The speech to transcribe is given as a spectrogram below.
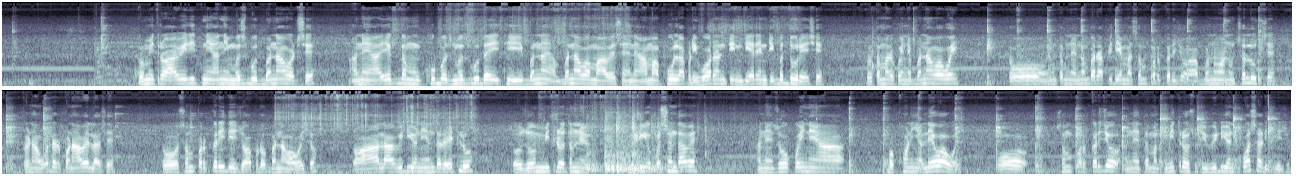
તો મિત્રો આવી રીતની આની મજબૂત બનાવટ છે અને આ એકદમ ખૂબ જ મજબૂતાઈથી બના, બનાવવામાં આવે છે અને આમાં ફૂલ આપણી વોરંટીને ગેરંટી બધું રહે છે. તો તમારે કોઈને બનાવવા હોય તો હું તમને નંબર આપી દે, એમાં સંપર્ક કરજો. આ બનવાનું છેલ્લું જ છે. ઘણા ઓર્ડર પણ આવેલા છે. તો સંપર્ક કરી દેજો આપણો બનાવવા હોય તો. તો હાલ આ વિડીયોની અંદર એટલું. તો જો મિત્રો તમને વીડિયો પસંદ આવે અને જો કોઈને આ બખોણિયા લેવા હોય તો સંપર્ક કરજો અને તમારા મિત્રો સુધી વિડીયોને પહોંચાડી દેજો.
